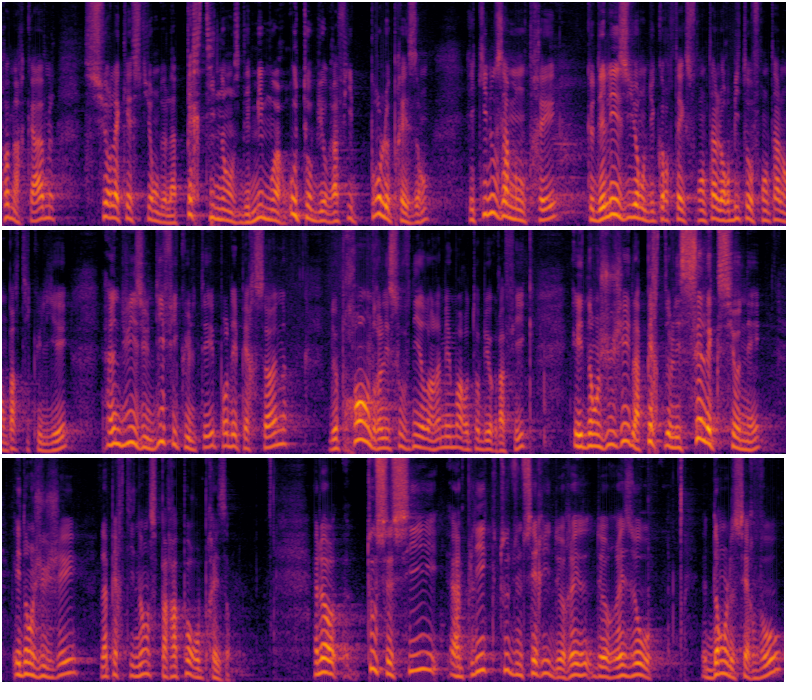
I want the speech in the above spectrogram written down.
remarquable sur la question de la pertinence des mémoires autobiographiques pour le présent et qui nous a montré que des lésions du cortex frontal, orbitofrontal en particulier, induisent une difficulté pour des personnes de prendre les souvenirs dans la mémoire autobiographique et d'en juger la perte, de les sélectionner et d'en juger la pertinence par rapport au présent. Alors, tout ceci implique toute une série de réseaux dans le cerveau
